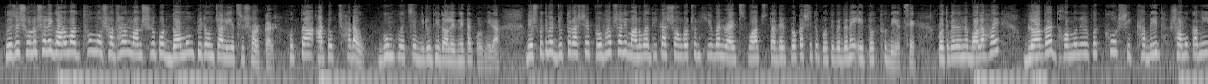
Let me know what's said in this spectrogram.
দু হাজার ষোলো সালে গণমাধ্যম ও সাধারণ মানুষের উপর দমন পীড়ন চালিয়েছে সরকার। হত্যা, আটক ছাড়াও গুম হয়েছে বিরোধী দলের নেতাকর্মীরা। বৃহস্পতিবার যুক্তরাষ্ট্রের প্রভাবশালী মানবাধিকার সংগঠন হিউম্যান রাইটস ওয়াচ তাদের প্রকাশিত প্রতিবেদনে এই তথ্য দিয়েছে। প্রতিবেদনে বলা হয়, ব্লগার, ধর্মনিরপেক্ষ, শিক্ষাবিদ, সমকামী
